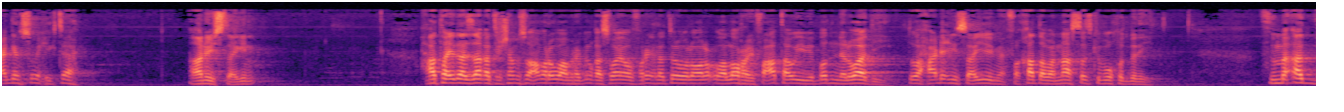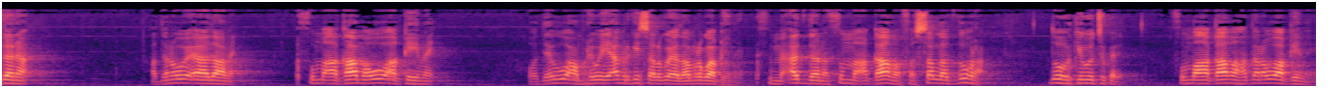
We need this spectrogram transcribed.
xaggan soo xigtaa aanu istaagin. Xataa idaa zaaqat ishamsu amara u amray bilqaswaai oo farixlat waa loo raray facataa u yimi badna alwaadi. Dooxaa dhexdiisa ayuu yimi fakhadaba annaas dadkii buu khudbaday uma adana haddana wuu eedaamay uma aqaama wuu aqiimay oo dee wuu amray wey amarkiisa lagu eedaamo lagu aqiimay uma adana uma aqaama fasalla duhra duhurkii buu tukaday uma aqaama haddana wuu aqiimay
